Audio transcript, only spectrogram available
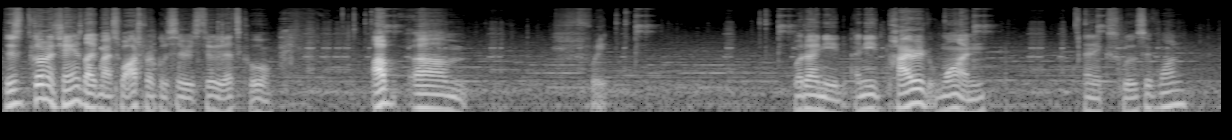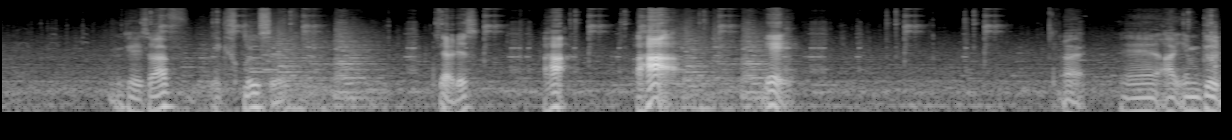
this is gonna change like my Swashbuckler series too. That's cool. Up, um, wait. What do I need? I need Pirate 1. An exclusive one. Okay, so I have exclusive. There it is. Aha. Aha! Yay. Alright. And I am good.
